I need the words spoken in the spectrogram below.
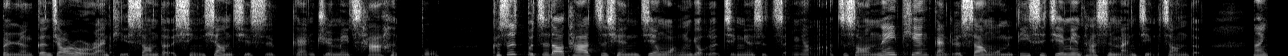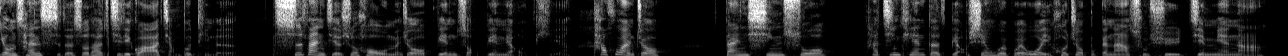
本人跟交友软体上的形象其实感觉没差很多，可是不知道他之前见网友的经验是怎样啊？至少那一天感觉上，我们第一次见面他是蛮紧张的。那用餐时的时候，他就叽里呱啦讲不停的。吃饭结束后，我们就边走边聊天。他忽然就担心说。他今天的表现会不会我以后就不跟他出去见面呢、啊？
